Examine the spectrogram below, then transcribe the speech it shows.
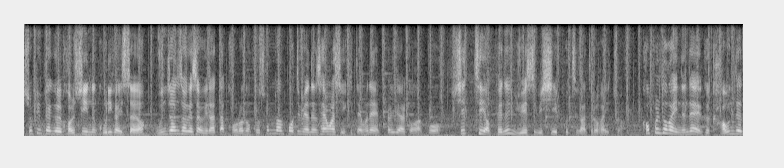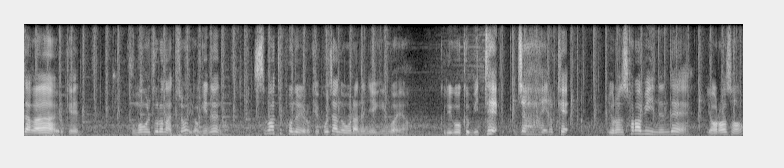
쇼핑백을 걸 수 있는 고리가 있어요. 운전석에서 여기다 딱 걸어놓고 손만 뻗으면 사용할 수 있기 때문에 편리할 것 같고 시트 옆에는 USB-C 포트가 들어가 있죠. 컵홀더가 있는데 그 가운데다가 이렇게 구멍을 뚫어놨죠. 여기는 스마트폰을 이렇게 꽂아 놓으라는 얘기인 거예요. 그리고 그 밑에 자 이렇게 이런 서랍이 있는데 열어서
